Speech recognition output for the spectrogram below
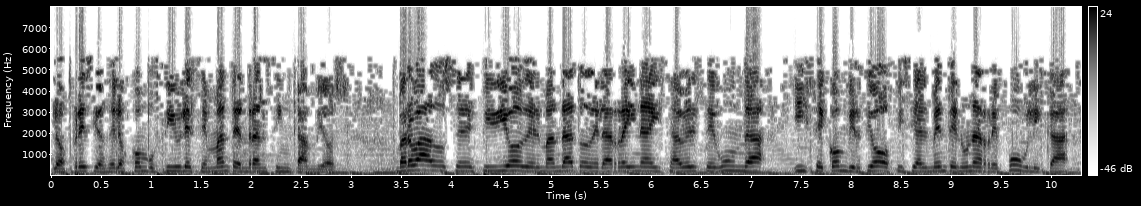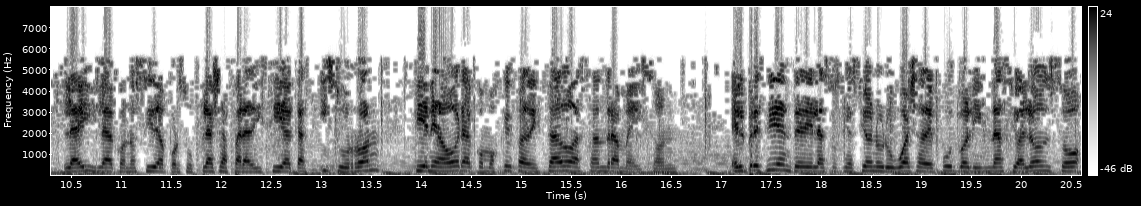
los precios de los combustibles se mantendrán sin cambios. Barbados se despidió del mandato de la reina Isabel II y se convirtió oficialmente en una república. La isla, conocida por sus playas paradisíacas y su ron, tiene ahora como jefa de Estado a Sandra Mason. El presidente de la Asociación Uruguaya de Fútbol, Ignacio Alonso,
